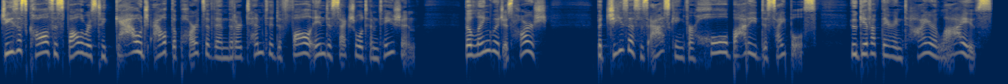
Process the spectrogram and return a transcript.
Jesus calls his followers to gouge out the parts of them that are tempted to fall into sexual temptation. The language is harsh, but Jesus is asking for whole bodied disciples who give up their entire lives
